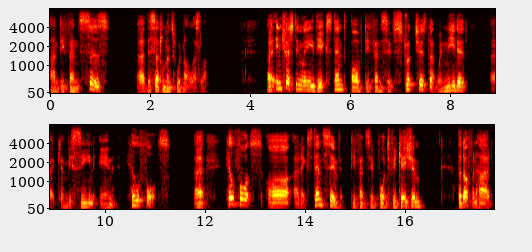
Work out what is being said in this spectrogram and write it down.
and defences, uh, the settlements would not last long. Uh, interestingly, the extent of defensive structures that were needed uh, can be seen in hill forts. Hill forts are an extensive defensive fortification that often had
